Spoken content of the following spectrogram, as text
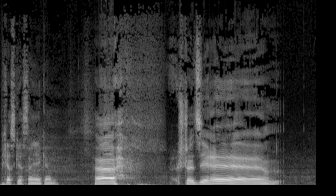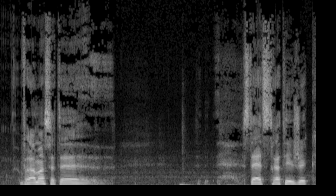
presque 5 ans? Euh, je te dirais, euh, vraiment, c'était, c'était être stratégique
